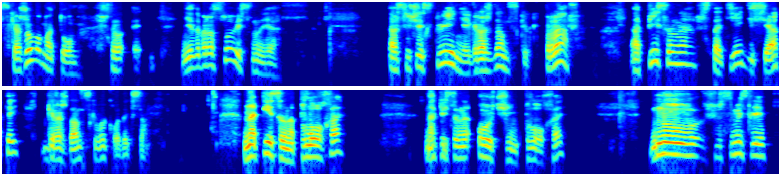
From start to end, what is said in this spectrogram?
скажу вам о том, что э, недобросовестное осуществление гражданских прав – описано в статье 10 Гражданского кодекса. Написано плохо, написано очень плохо. Ну, в смысле, э, э,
